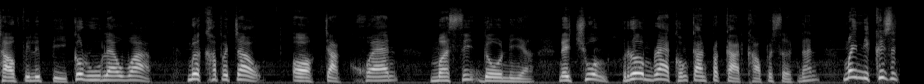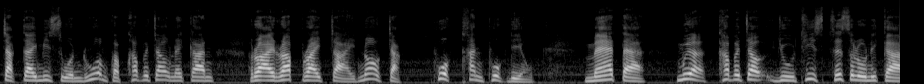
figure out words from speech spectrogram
ชาวฟิลิปปีก็รู้แล้วว่า เมื่อข้าพเจ้าออกจากแคว้นมาซิโดเนีย ในช่วงเริ่มแรกของการประกาศข่าวประเสริฐนั้น ไม่มีคริสตจักรใดมีส่วนร่วมกับข้าพเจ้าในการ รายรับรายจ่ายนอกจากพวกท่านพวกเดียว แม้แต่เมื่อข้าพเจ้าอยู่ที่เทสโลนิกา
